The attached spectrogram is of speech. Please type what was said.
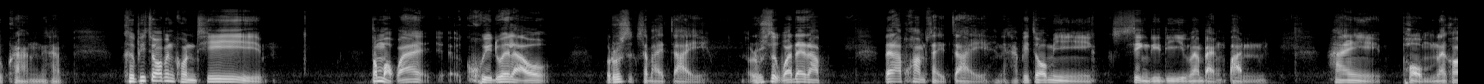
ทุกครั้งนะครับ คือพี่โจเป็นคนที่ต้องบอกว่าคุยด้วยแล้วรู้สึกสบายใจ รู้สึกว่าได้รับ ได้รับความใส่ใจนะครับพี่โจมีสิ่งดี ๆ มาแบ่งปัน ให้ผมแล้วก็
